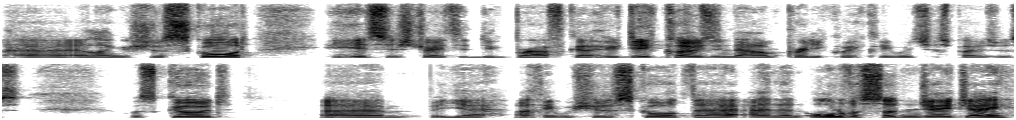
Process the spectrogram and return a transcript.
uh, Elanga should have scored. He hits it straight at Dubravka, who did close him down pretty quickly, which I suppose was was good. Um, but yeah, I think we should have scored there. And then all of a sudden, JJ,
